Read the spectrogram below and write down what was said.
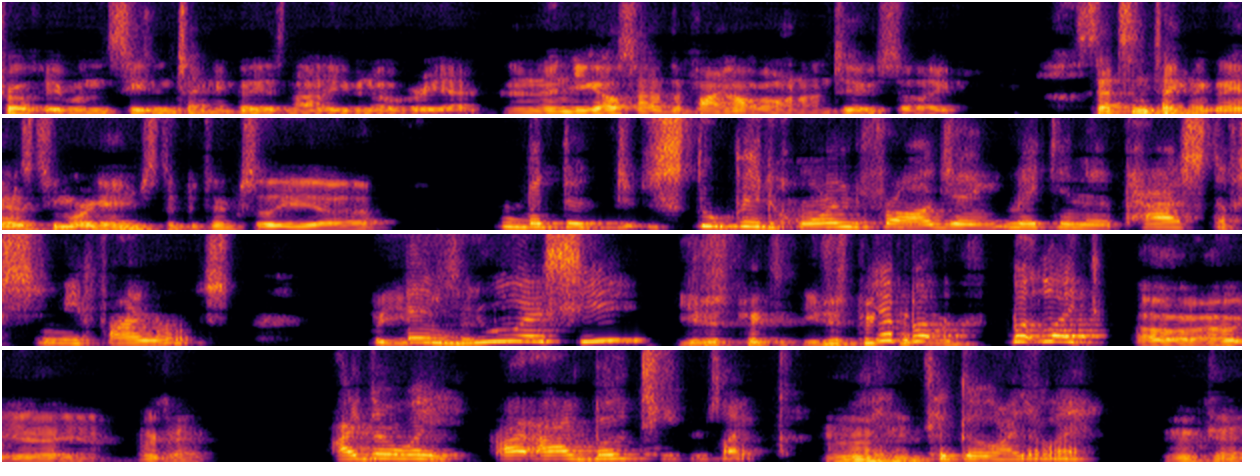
trophy when the season technically is not even over yet, and then you also have the final going on too. So like, Stetson technically has two more games to potentially. Uh, But the d- stupid horn frogs ain't making it past the semifinals. but you And said- USC? you just picked you just picked Yeah, the but- one. But like Oh oh yeah yeah okay either way, I, I have both teams like it could go either way. Okay.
